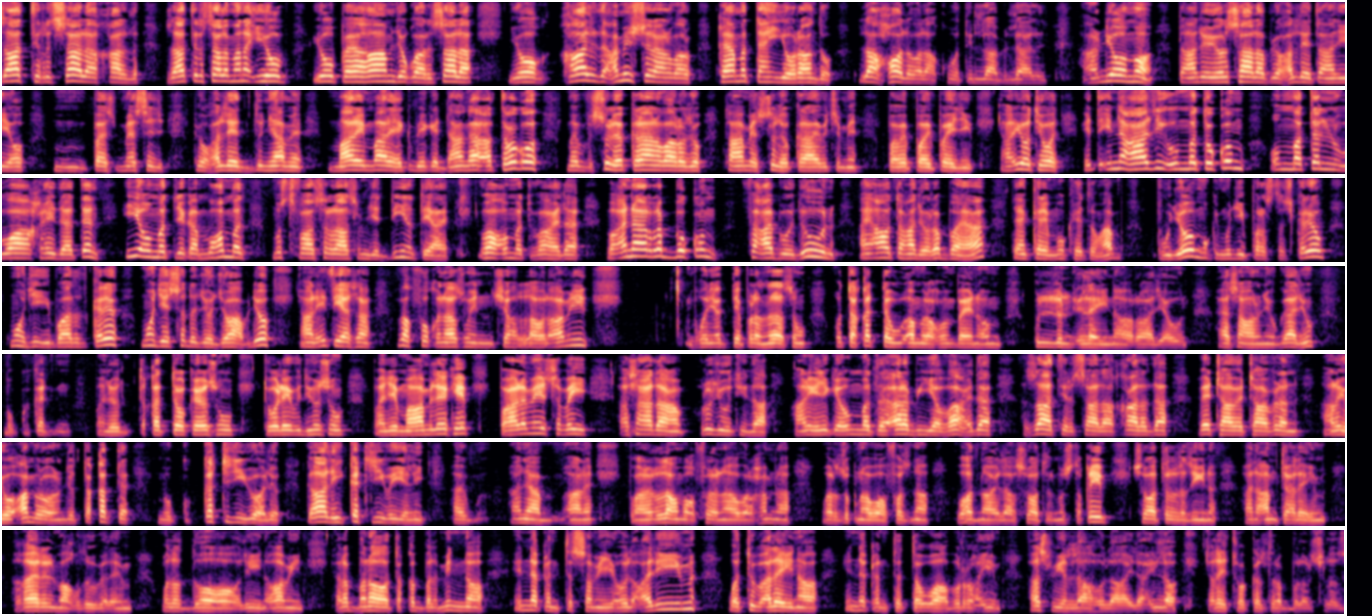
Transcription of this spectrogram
ذات رسال خالد ذات رسال معنيٰ اهو اهو پيگام جيڪو آهي رسال آهي اهو خالد هميشه رهڻ وارو قيامت تائين اهو رهندو لا هول والا الاهه بلا هاڻي ڏيو مون توهان جو اهو رسال پيو هلي توهان جي اهو ميسيج پيو هلي دنيا ۾ ماري ماري هڪ ٻئي کي ڊانگا اٿو ڪو سله ڪرائڻ وارو جو توهان ۾ سله ڪرائي وچ ۾ پوي پئي پئجي هاڻي اهو ٿيو هتي ان هازي امت حڪم امتن واهدتن هيءَ امت جيڪا محمد مصطفيٰ صلاح جي دين تي آهي اها امت واحد آهي اها انا رب فابودون ۽ آئون توهان جو رب آهيان تنهن ڪري مون کي توهان پوڄو مون کي منهنجي پرستش ڪريو منهنجي عبادت ڪريو منهنجي سڏ جو جواب ڏيو هاڻي هتي اسان وقفو ڪنداسين انشا آمين پوءِ وري اڳتي پڙهنداسين اتڪت امر هم بين هم ڪلن الاهي نه راجائن ۽ اسان هنن جون ڳالهيون پنهنجو تڪتو ڪيوسين ٽوڙي وڌيونسين پنهنجي معاملي کي پاڻ ۾ سڀئي اسان ڏانهن رجو ٿيندا. هاڻي جيڪي امت عربي آهي واحد زاتر سال خالد ويٺا ويٺا وڙهن هاڻي اهو عمرو هنن جو تڪت ڪٽجي ويو هليو. ڳالهه ئي ڪٽجي وئي هلي أنا يعني اللهم اغفر لنا وارحمنا وارزقنا واحفظنا وادنا إلى صراط المستقيم صراط الذين أنعمت عليهم غير المغضوب عليهم ولا الضالين آمين. ربنا تقبل منا إنك أنت السميع العليم وتب علينا إنك أنت التواب الرحيم. حسبي الله لا إله إلا عليه توكلت رب العرش العظيم.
